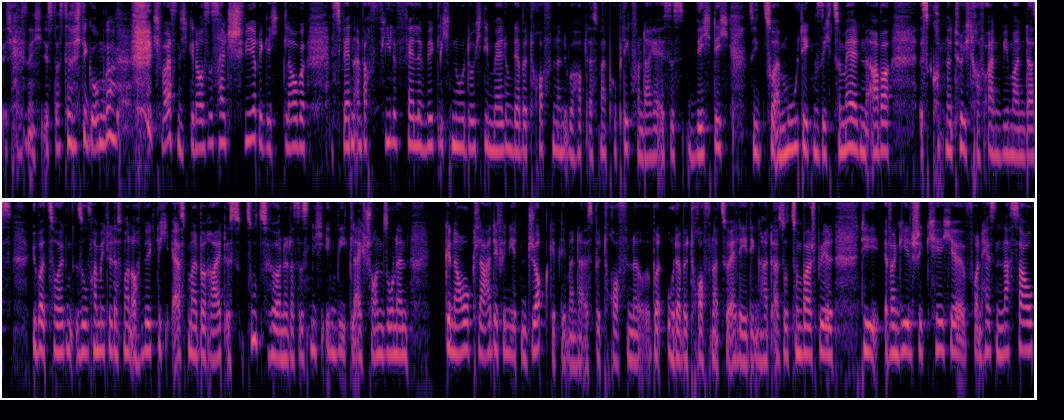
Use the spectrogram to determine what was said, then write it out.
Ich weiß nicht, ist das der richtige Umgang? Ich weiß nicht genau. Es ist halt schwierig. Ich glaube, es werden einfach viele Fälle wirklich nur durch die Meldung der Betroffenen überhaupt erstmal publik. Von daher ist es wichtig, sie zu ermutigen, sich zu melden. Aber es kommt natürlich darauf an, wie man das überzeugend so vermittelt, dass man auch wirklich erstmal bereit ist zuzuhören und dass es nicht irgendwie gleich schon so einen genau klar definierten Job gibt, den man da als Betroffene oder Betroffener zu erledigen hat. Also zum Beispiel die evangelische Kirche von Hessen-Nassau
